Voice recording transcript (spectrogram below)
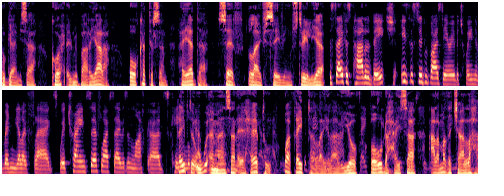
hogaamisaa koox cilmi baarayaal ah oo ka tirsan hay'adda serf life saving australia. The safest part of the beach is the supervised area between the red and yellow flags, where trained surf lifesavers and lifeguards keep a qaybta ugu ammaansan ee xeebtu waa qaybta la ilaaliyo oo u dhaxaysa calamada jaallaha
